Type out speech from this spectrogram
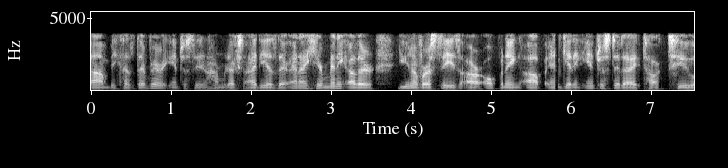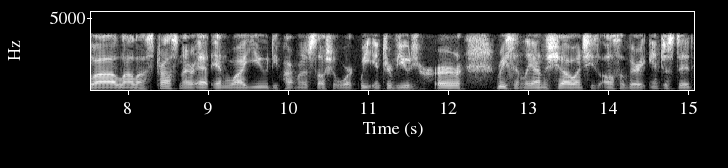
um, because they're very interested in harm reduction ideas there. And I hear many other universities are opening up and getting interested. I talked to uh, Lala Straussner at NYU Department of Social Work. We interviewed her recently on the show, and she's also very interested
